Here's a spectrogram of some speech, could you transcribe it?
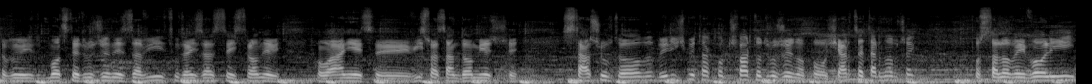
co były mocne drużyny z, tutaj z tej strony Połaniec, y, Wisła Sandomierz czy Staszów, to byliśmy taką czwartą drużyną po Siarce Tarnobrzeg, po Stalowej Woli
